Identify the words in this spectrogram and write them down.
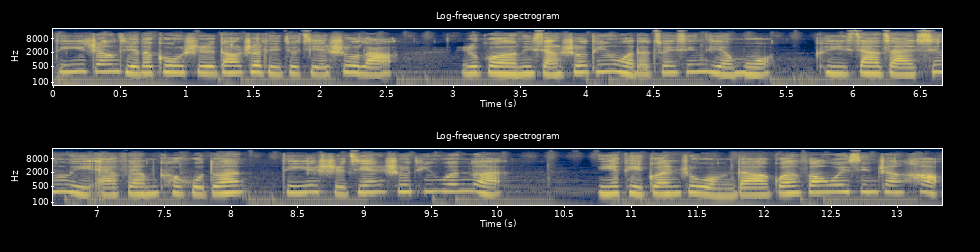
第一章节的故事到这里就结束了。如果你想收听我的最新节目，可以下载心理 FM 客户端，第一时间收听温暖。你也可以关注我们的官方微信账号，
